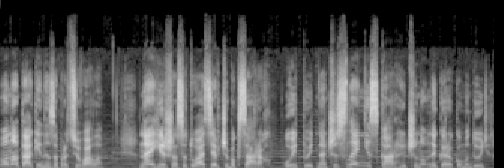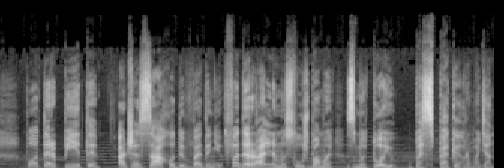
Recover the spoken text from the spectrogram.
вона так і не запрацювала. Найгірша ситуація в Чебоксарах. У відповідь на численні скарги чиновники рекомендують потерпіти, адже заходи введені федеральними службами з метою безпеки громадян.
